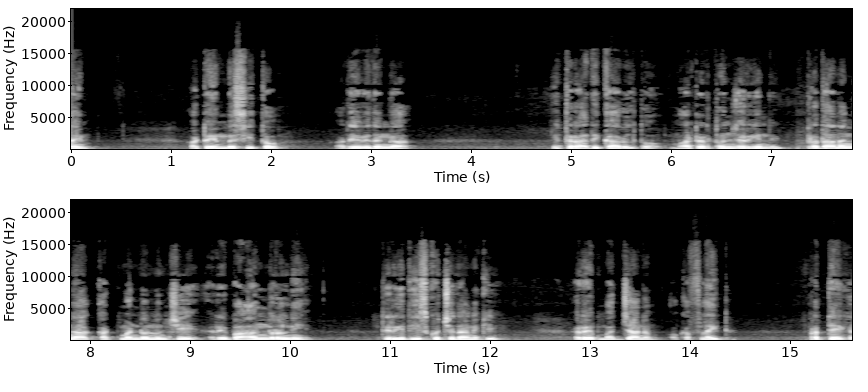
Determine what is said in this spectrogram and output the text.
టైం అటు ఎంబసీతో అదేవిధంగా ఇతర అధికారులతో మాట్లాడటం జరిగింది. ప్రధానంగా కట్మండు నుంచి రేపు ఆంధ్రుల్ని తిరిగి తీసుకొచ్చేదానికి రేపు మధ్యాహ్నం ఒక ఫ్లైట్ ప్రత్యేక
